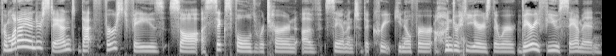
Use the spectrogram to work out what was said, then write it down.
from what I understand, that first phase saw a six-fold return of salmon to the creek. You know, for a 100 years, there were very few salmon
